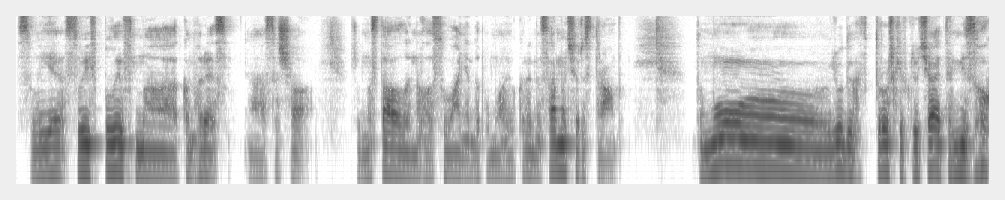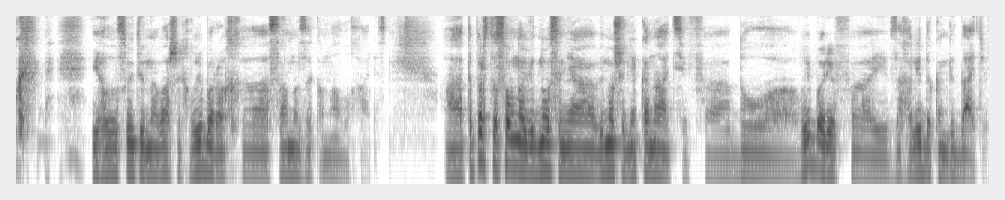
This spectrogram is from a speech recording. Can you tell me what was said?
своє, свій вплив на Конгрес США, щоб наставили на голосування допомоги Україні саме через Трампа. Тому люди трошки включайте мізок і голосуйте на ваших виборах саме за Камалу Харріс. А тепер стосовно відношення, відношення канадців до виборів і взагалі до кандидатів.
